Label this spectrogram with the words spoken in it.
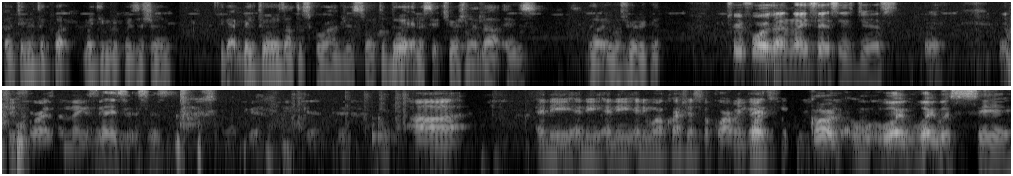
continue to put my team in a position to get big totals and to score hundreds. So to do it in a situation like that is, you know, it was really good. Three fours are nice hits, Jess. Yeah. Three fours are nice hits. Nice okay. okay. Uh, any any any any more questions for Corbin, guys? Corbin, what what would say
